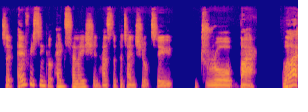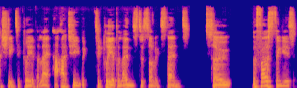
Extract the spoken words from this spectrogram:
So every single exhalation has the potential to draw back. Well, actually, to clear the lens, actually to clear the lens to some extent. So the first thing is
